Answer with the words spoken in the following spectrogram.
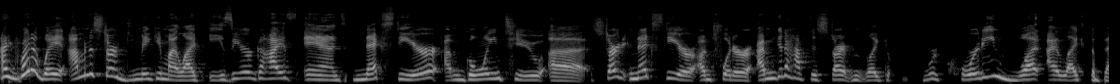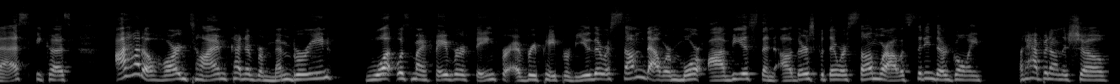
I right away, I'm gonna start making my life easier, guys. And next year, I'm going to uh start next year on Twitter. I'm gonna have to start like recording what I like the best because I had a hard time kind of remembering what was my favorite thing for every pay per view. There were some that were more obvious than others, but there were some where I was sitting there going, What happened on the show?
